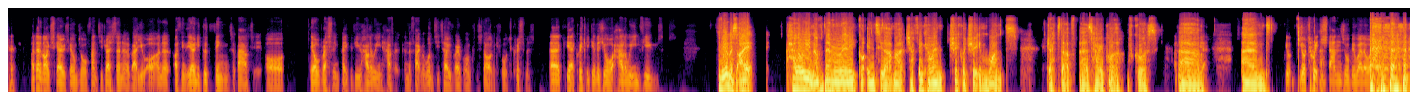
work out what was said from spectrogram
I don't like scary films or fancy dress. I don't know about you, and uh, I think the only good things about it are the old wrestling pay per view Halloween Havoc, and the fact that once it's over, everyone can start looking forward to Christmas. Uh, yeah, quickly give us your Halloween views. To be honest, I Halloween I've never really got into that much. I think I went trick or treating once, dressed up as Harry Potter, of course. Um, yeah. And your, your Twitch stands will be well aware.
